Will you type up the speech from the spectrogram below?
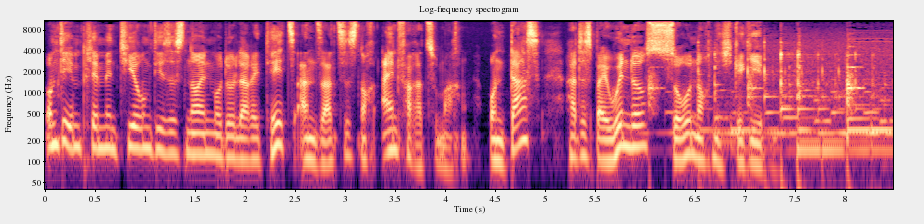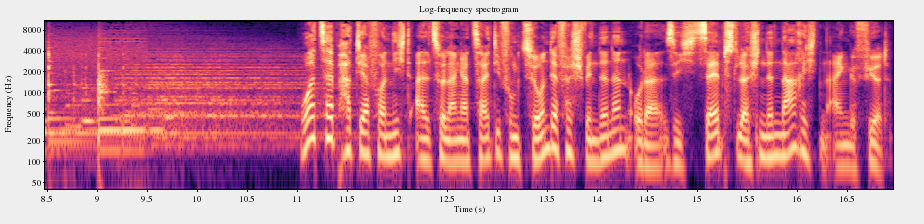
um die Implementierung dieses neuen Modularitätsansatzes noch einfacher zu machen. Und das hat es bei Windows so noch nicht gegeben. WhatsApp hat ja vor nicht allzu langer Zeit die Funktion der verschwindenden oder sich selbst löschenden Nachrichten eingeführt.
